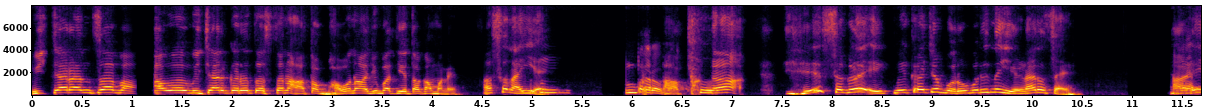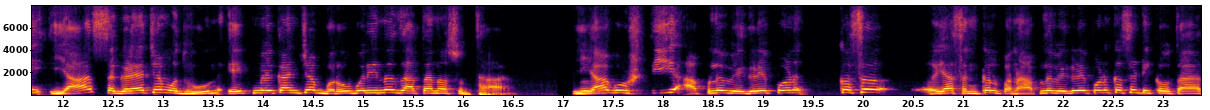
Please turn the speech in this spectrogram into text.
विचारांचा भाव विचार करत असताना आता भावना अजिबात येता कामा नये असं नाहीये. बरोबर. आपण हे सगळं एकमेकाच्या बरोबरीने येणारच आहे. आणि या सगळ्याच्या मधून एकमेकांच्या बरोबरीनं जाताना सुद्धा या गोष्टी आपलं वेगळेपण कसं या संकल्पना आपलं वेगळेपण कसं टिकवतात?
